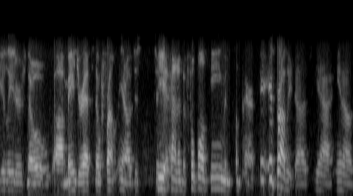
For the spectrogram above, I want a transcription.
cheerleaders, no uh, majorettes, no front, you know, just just yeah. kind of the football team and some parents. It, it probably does. Yeah, you know,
